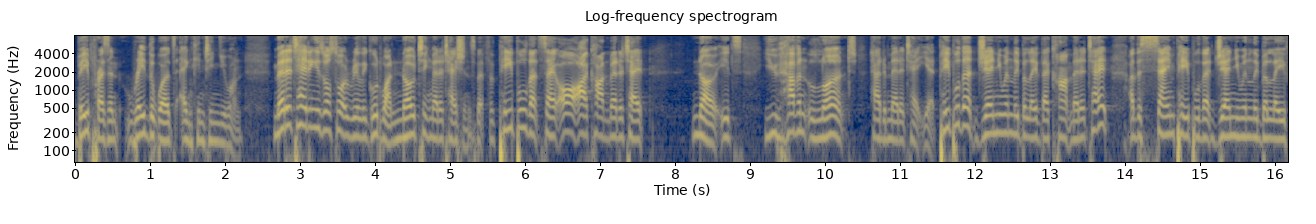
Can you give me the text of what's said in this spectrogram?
be present read the words and continue on. Meditating is also a really good one noting meditations. But for people that say oh i can't meditate no it's you haven't learnt how to meditate yet. People that genuinely believe they can't meditate are the same people that genuinely believe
